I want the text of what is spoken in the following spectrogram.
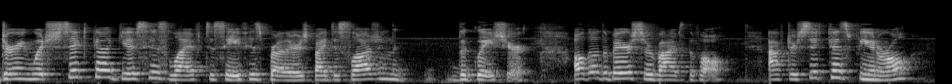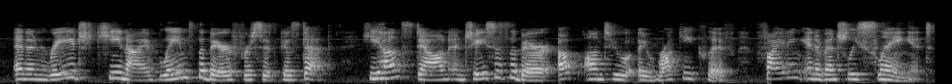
during which Sitka gives his life to save his brothers by dislodging the, the glacier, although the bear survives the fall. After Sitka's funeral, an enraged Kenai blames the bear for Sitka's death. He hunts down and chases the bear up onto a rocky cliff, fighting and eventually slaying it.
